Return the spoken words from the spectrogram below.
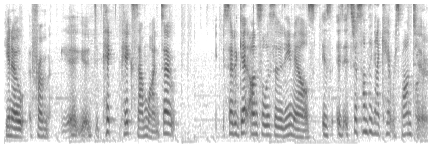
you know, from uh, pick pick someone. So So to get unsolicited emails is it's just something I can't respond to. Okay.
